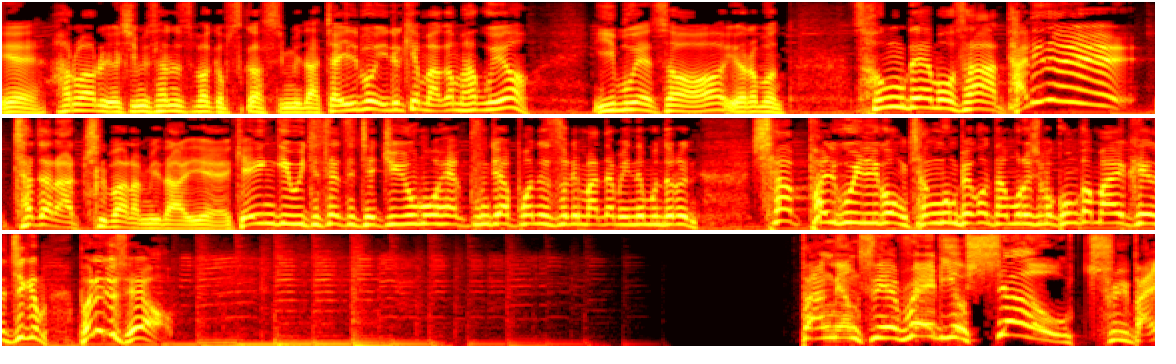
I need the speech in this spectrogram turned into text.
예, 하루하루 열심히 사는 수밖에 없을 것 같습니다. 자, 1부 이렇게 마감하고요. 2부에서 여러분 성대모사 달인을 찾아라 출발합니다. 예. 개인기 위트세트 제주 유모 핵 풍자 보내는 소리 만남에 있는 분들은 샵 8910 장문 100원 담으시면 공과 마이크에서 지금 보내주세요. 박명수의 라디오 쇼 출발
